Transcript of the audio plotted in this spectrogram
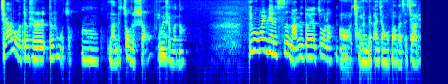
家务都是都是我做，嗯，男的做的少。为什么呢？因为外面的事男的都要做了。哦，从来没看见我爸爸在家里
